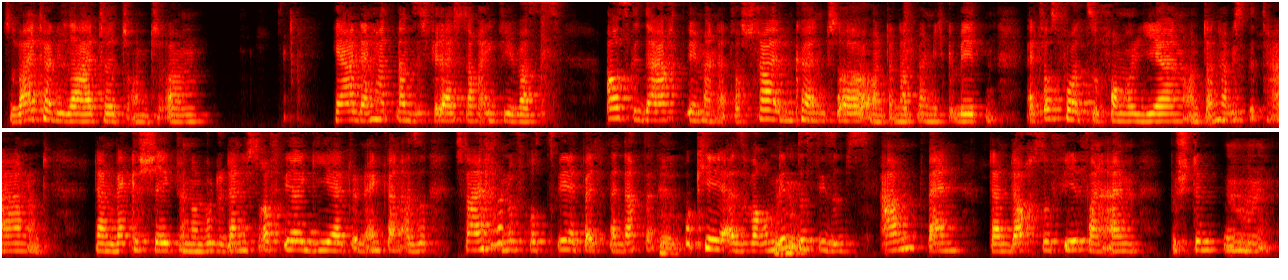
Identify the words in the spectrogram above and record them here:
so weitergeleitet und ähm, ja, dann hat man sich vielleicht noch irgendwie was ausgedacht, wie man etwas schreiben könnte und dann hat man mich gebeten, etwas vorzuformulieren und dann habe ich es getan und dann weggeschickt und dann wurde da nicht drauf reagiert und irgendwann, also es war einfach nur frustriert, weil ich dann dachte, hm. okay, also warum gibt es dieses Amt, wenn dann doch so viel von einem bestimmten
